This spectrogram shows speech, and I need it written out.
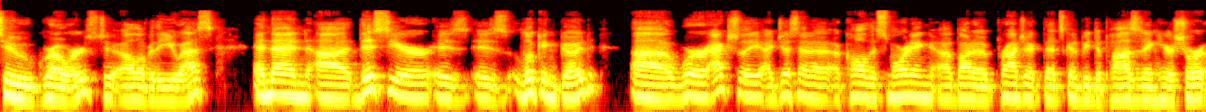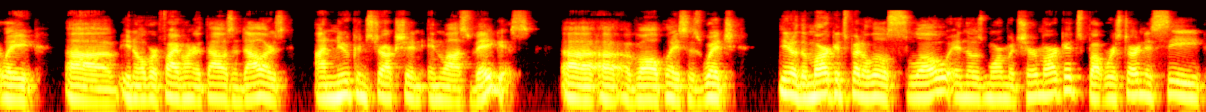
to growers to all over the US. And then uh, this year is is looking good. Uh, we're actually, I just had a, a, call this morning about a project that's going to be depositing here shortly, uh, you know, over $500,000 on new construction in Las Vegas, uh, uh, of all places, which, you know, the market's been a little slow in those more mature markets, but we're starting to see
